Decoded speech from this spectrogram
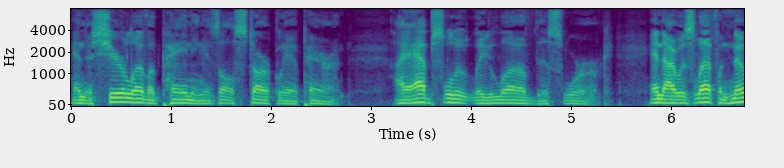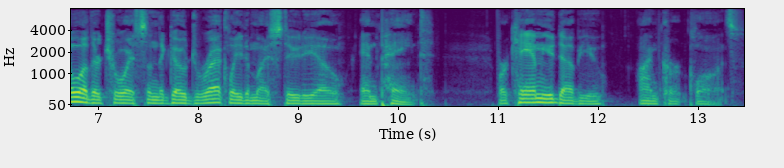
and the sheer love of painting is all starkly apparent. I absolutely love this work, and I was left with no other choice than to go directly to my studio and paint. For KMUW, I'm Kurt Klontz.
